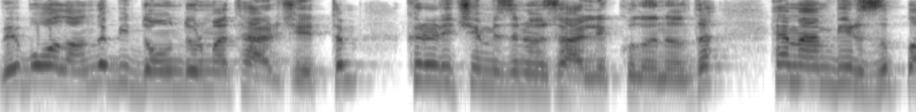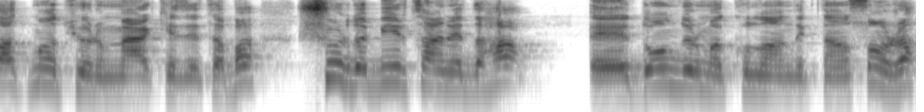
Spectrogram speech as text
ve bu alanda bir dondurma tercih ettim. Kraliçemizin özelliği kullanıldı. Hemen bir zıplatma atıyorum merkez etaba. Şurada bir tane daha e, dondurma kullandıktan sonra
